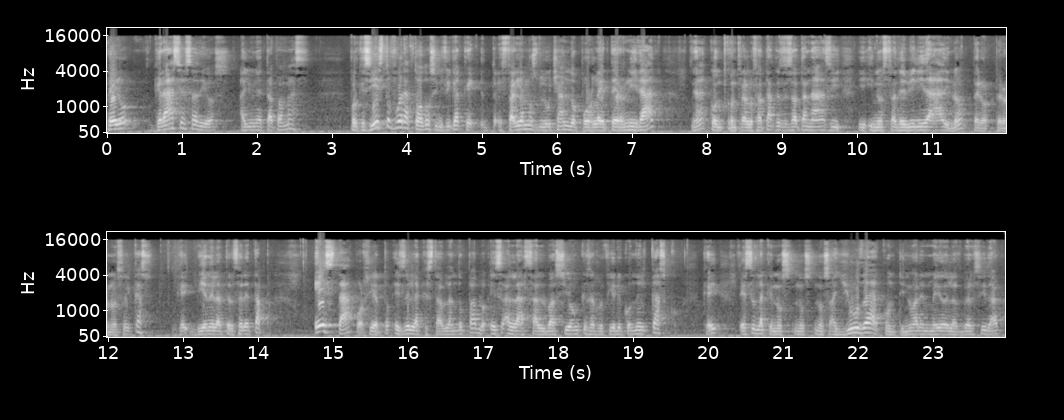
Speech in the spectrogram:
Pero gracias a Dios hay una etapa más. Porque si esto fuera todo, significa que estaríamos luchando por la eternidad contra los ataques de Satanás y, nuestra debilidad, y ¿no? Pero, pero no es el caso. Viene la tercera etapa. Esta, por cierto, es de la que está hablando Pablo, es a la salvación que se refiere con el casco. Esta es la que nos, nos, ayuda a continuar en medio de la adversidad,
